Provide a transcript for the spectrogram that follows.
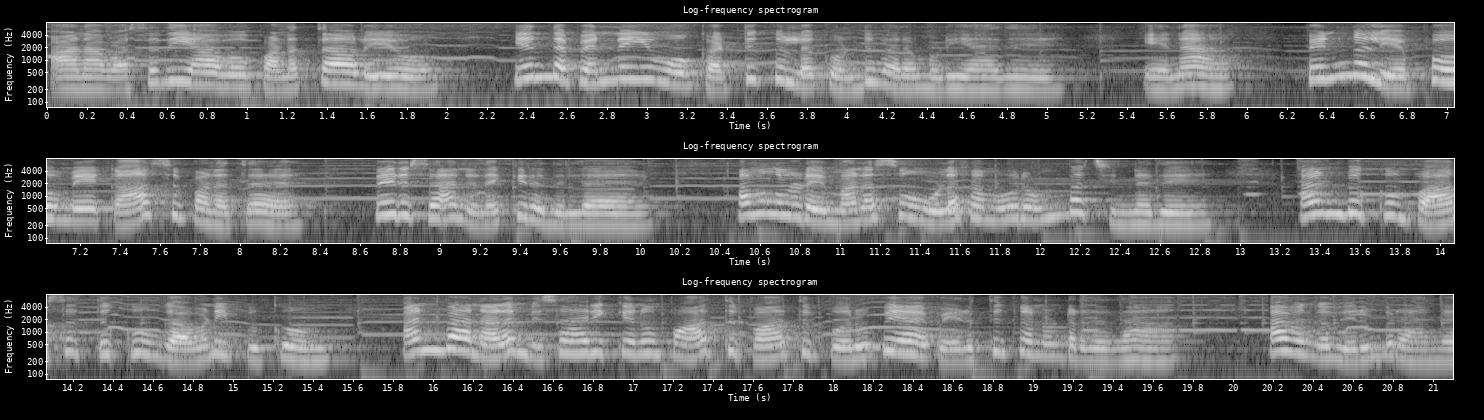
ஆனால் வசதியாவோ பணத்தாலேயோ எந்த பெண்ணையும் உன் கட்டுக்குள்ளே கொண்டு வர முடியாது. ஏன்னா பெண்கள் எப்போவுமே காசு பணத்தை பெருசாக நினைக்கிறதில்ல. அவங்களுடைய மனசும் உலகமும் ரொம்ப சின்னது. அன்புக்கும் பாசத்துக்கும் கவனிப்புக்கும் அன்பானாலும் விசாரிக்கணும் பார்த்து பார்த்து பொறுப்பையாக இப்போ எடுத்துக்கணுன்றது தான் அவங்க விரும்புகிறாங்க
